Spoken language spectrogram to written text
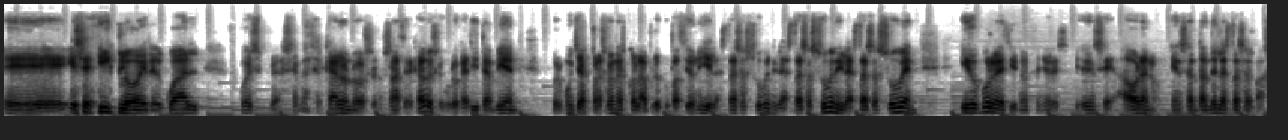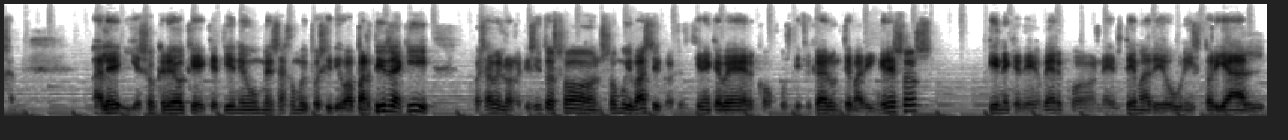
eh, ese ciclo en el cual pues se me acercaron se nos han acercado, seguro que a ti también, por muchas personas con la preocupación y las tasas suben y las tasas suben y las tasas suben. Y ocurre decir, no, señores, fíjense, ahora no, en Santander las tasas bajan. ¿Vale? Y eso creo que, tiene un mensaje muy positivo. A partir de aquí, pues sabes, los requisitos son, son muy básicos. Tiene que ver con justificar un tema de ingresos, tiene que ver con el tema de un historial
